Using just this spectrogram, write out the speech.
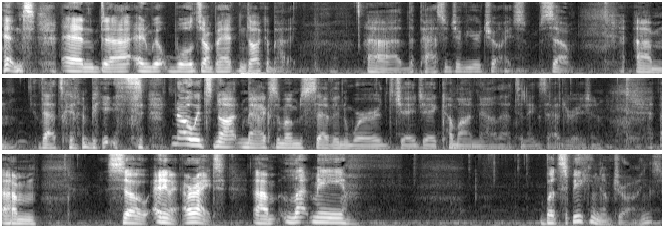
and and uh, and we'll, we'll jump ahead and talk about it uh, the passage of your choice so um, that's going to be no it's not maximum seven words jj come on now that's an exaggeration um, so anyway, all right. Um, let me. But speaking of drawings,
